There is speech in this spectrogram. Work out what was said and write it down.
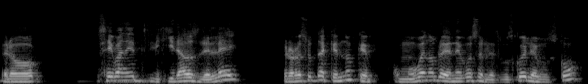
pero se iban a ir liquidados de ley, pero resulta que no, que como buen hombre de negocios les buscó y le buscó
